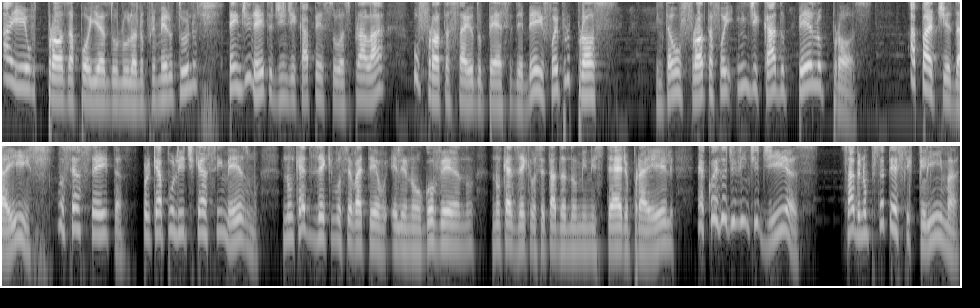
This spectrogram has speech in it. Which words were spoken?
Aí o PROS apoiando o Lula no primeiro turno tem direito de indicar pessoas para lá. O Frota saiu do PSDB e foi para o PROS. Então o Frota foi indicado pelo PROS. A partir daí, você aceita porque a política é assim mesmo. Não quer dizer que você vai ter ele no governo, não quer dizer que você está dando um ministério para ele. É coisa de 20 dias. Sabe? Não precisa ter esse clima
